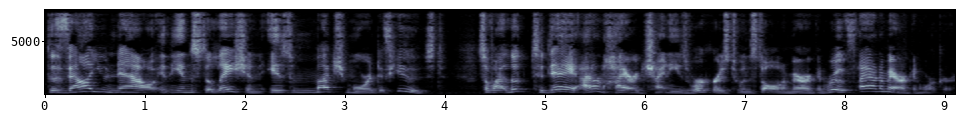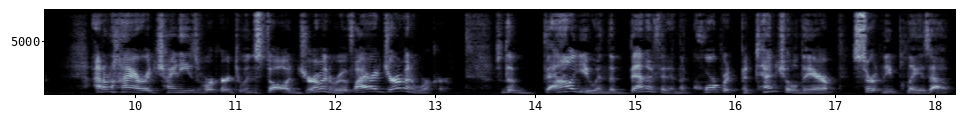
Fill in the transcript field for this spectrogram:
the value now in the installation is much more diffused. So if I look today, I don't hire Chinese workers to install an American roof, I hire an American worker. I don't hire a Chinese worker to install a German roof, I hire a German worker. So the value and the benefit and the corporate potential there certainly plays out.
